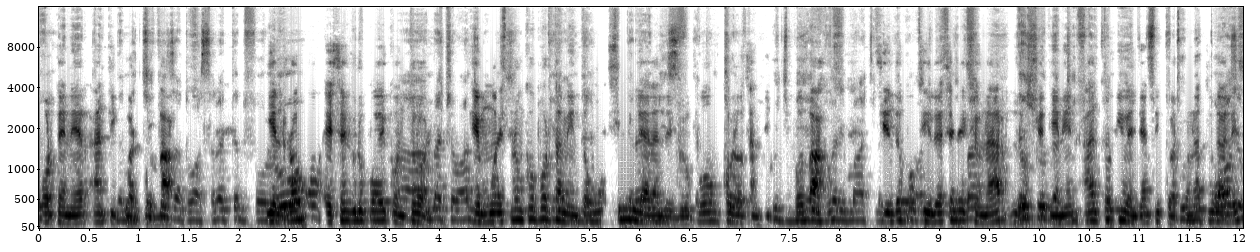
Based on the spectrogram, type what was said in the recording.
por tener anticuerpos bajos. Y el rojo es el grupo de control, que muestra un comportamiento muy similar al del grupo con los anticuerpos bajos, siendo posible seleccionar los que tienen alto nivel de anticuerpos naturales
